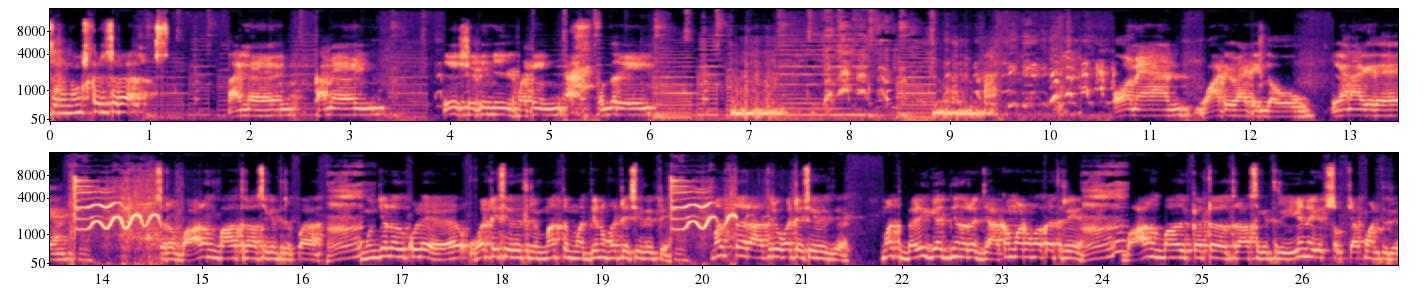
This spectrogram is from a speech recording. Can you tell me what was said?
ಸರ್ ನಮಸ್ಕಾರ sir. Coming. Hey, sitting in, fatting. ಕುಂದ್ರಿ. ಓ ಮ್ಯಾನ್ ವಾಟ್ ಯು ಹ್ಯಾಟಿಂಗ್ ಏನಾಗಿದೆ? ಸರ ಬಾಳ ಬಾತ್ರ ಭಾಳ ತ್ರಾಸ ಆಗೈತ್ರಿಪ್ಪ. ಮುಂಜಾನೆ ಕೂಡಲೇ ಹೊಟ್ಟೆ ಸಿದೈತ್ರಿ ಮತ್ತ ಮಧ್ಯಾಹ್ನ ಹೊಟ್ಟೆ ಸಿದೈತಿ ಮತ್ತ ರಾತ್ರಿ ಹೊಟ್ಟೆ ಸಿದೈತಿ ಮತ್ ಬೆಳಿಗ್ಗೆ ಎದ್ದಿ ಅಂದ್ರ ಜಾಕ ಮಾಡೋಂಗಾಕತ್ರಿ ಬಾಳ ಬಾಳ ಭಾಳ ಕೆಟ್ಟ ತ್ರಾಸ ಆಗೈತ್ರಿ. ಏನಾಗೈತಿ ಸ್ವಲ್ಪ ಚೆಕ್ ಮಾಡ್ತೀರಿ?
